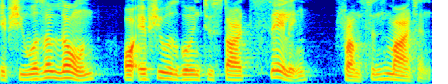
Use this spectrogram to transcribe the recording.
if she was alone, or if she was going to start sailing from St. Martin.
